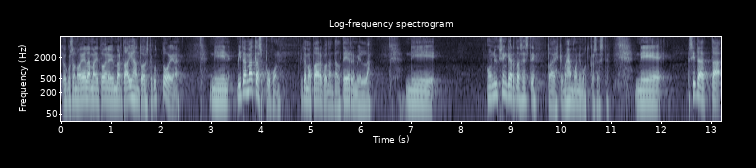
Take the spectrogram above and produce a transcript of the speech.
joku sanoo elämäni, toinen ymmärtää ihan toista kuin toinen. Niin mitä mä tässä puhun, mitä mä tarkoitan tällä termillä, niin on yksinkertaisesti, tai ehkä vähän monimutkaisesti, niin sitä, että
